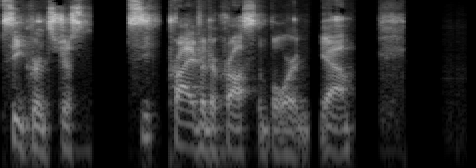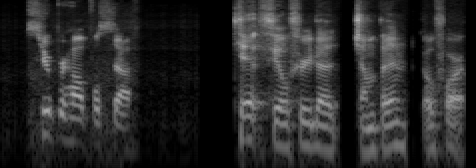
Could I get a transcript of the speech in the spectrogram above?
secrets just private across the board. Yeah. Super helpful stuff. Kit, feel free to jump in. Go for it.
